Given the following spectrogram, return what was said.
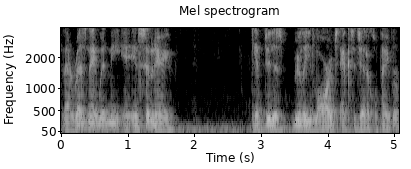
that resonate with me. In, in seminary, you have to do this really large exegetical paper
